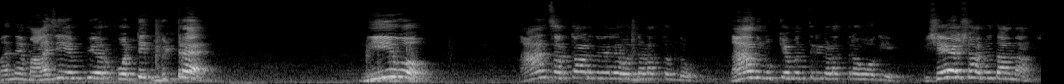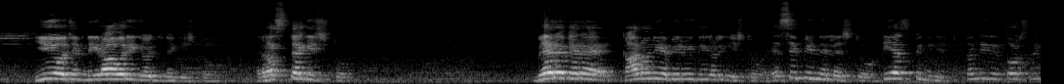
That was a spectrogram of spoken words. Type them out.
ಮೊನ್ನೆ ಮಾಜಿ ಎಂ ಪಿ ಅವರು ಕೊಟ್ಟಿದ್ದು ಬಿಟ್ರೆ ನೀವು ನಾನು ಸರ್ಕಾರದ ಮೇಲೆ ಒತ್ತಡ ತಂದು, ನಾನು ಮುಖ್ಯಮಂತ್ರಿಗಳ ಹತ್ರ ಹೋಗಿ ವಿಶೇಷ ಅನುದಾನ ಈ ಯೋಜನೆ, ನೀರಾವರಿ ಯೋಜನೆಗೆ ಇಷ್ಟು ರಸ್ತೆಗಿಷ್ಟು, ಬೇರೆ ಬೇರೆ ಕಾಲೋನಿ ಅಭಿವೃದ್ಧಿಗಳಿಗೆ ಇಷ್ಟು ಎಸ್ ಸಿ ಪಿನಲ್ಲಿ ಎಷ್ಟು ಟಿ ಎಸ್ ಪಿನಲ್ಲಿ ಎಷ್ಟು ತಂದಿದ್ದೀರಿ ತೋರಿಸ್ರಿ.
